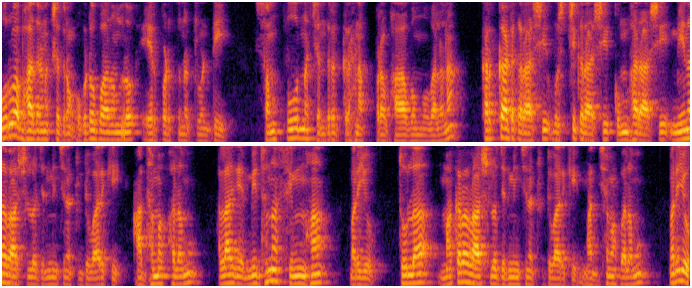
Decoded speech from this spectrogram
పూర్వభాద్ర నక్షత్రం ఒకటో పాదంలో ఏర్పడుతున్నటువంటి సంపూర్ణ చంద్రగ్రహణ ప్రభావము వలన కర్కాటక రాశి వృశ్చిక రాశి కుంభరాశి మీనరాశిలో జన్మించినటువంటి వారికి అధమ ఫలము అలాగే మిథున సింహ మరియు తుల మకర రాశిలో జన్మించినటువంటి వారికి మధ్యమ ఫలము మరియు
